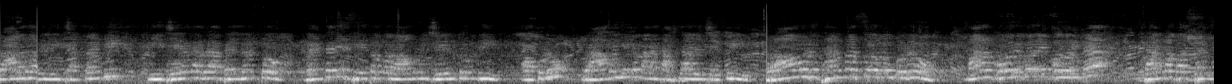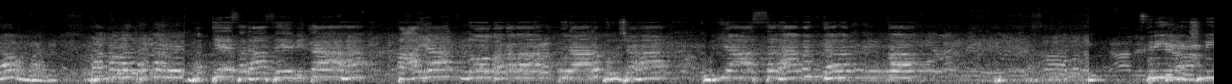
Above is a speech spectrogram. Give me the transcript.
రామగారు చెప్పండి. ఈ జీలకర్ర బెల్లంతో వెంటనే సీతమ్మ రాముడు చేరుతుంది. కుర్యా సదా మంగళం శ్రీ లక్ష్మీ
